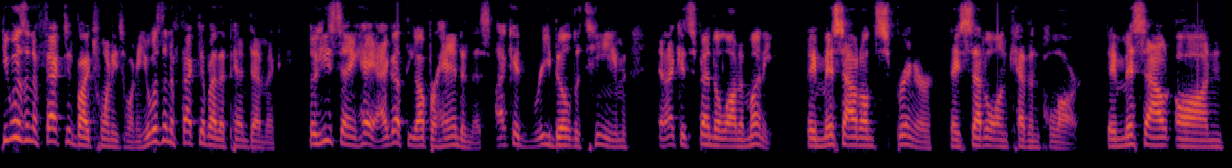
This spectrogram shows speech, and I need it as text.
He wasn't affected by 2020. He wasn't affected by the pandemic. So he's saying, hey, I got the upper hand in this. I could rebuild a team and I could spend a lot of money. They miss out on Springer. They settle on Kevin Pillar. They miss out on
